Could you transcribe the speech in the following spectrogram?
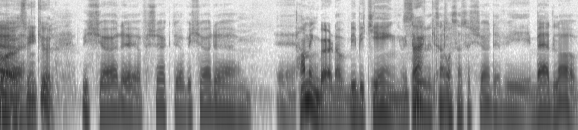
det var svinkul. Vi körde, jag försökte, vi körde eh, Hummingbird av B.B. King. Vi Säkert. lite, och sen så körde vi Bad Love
